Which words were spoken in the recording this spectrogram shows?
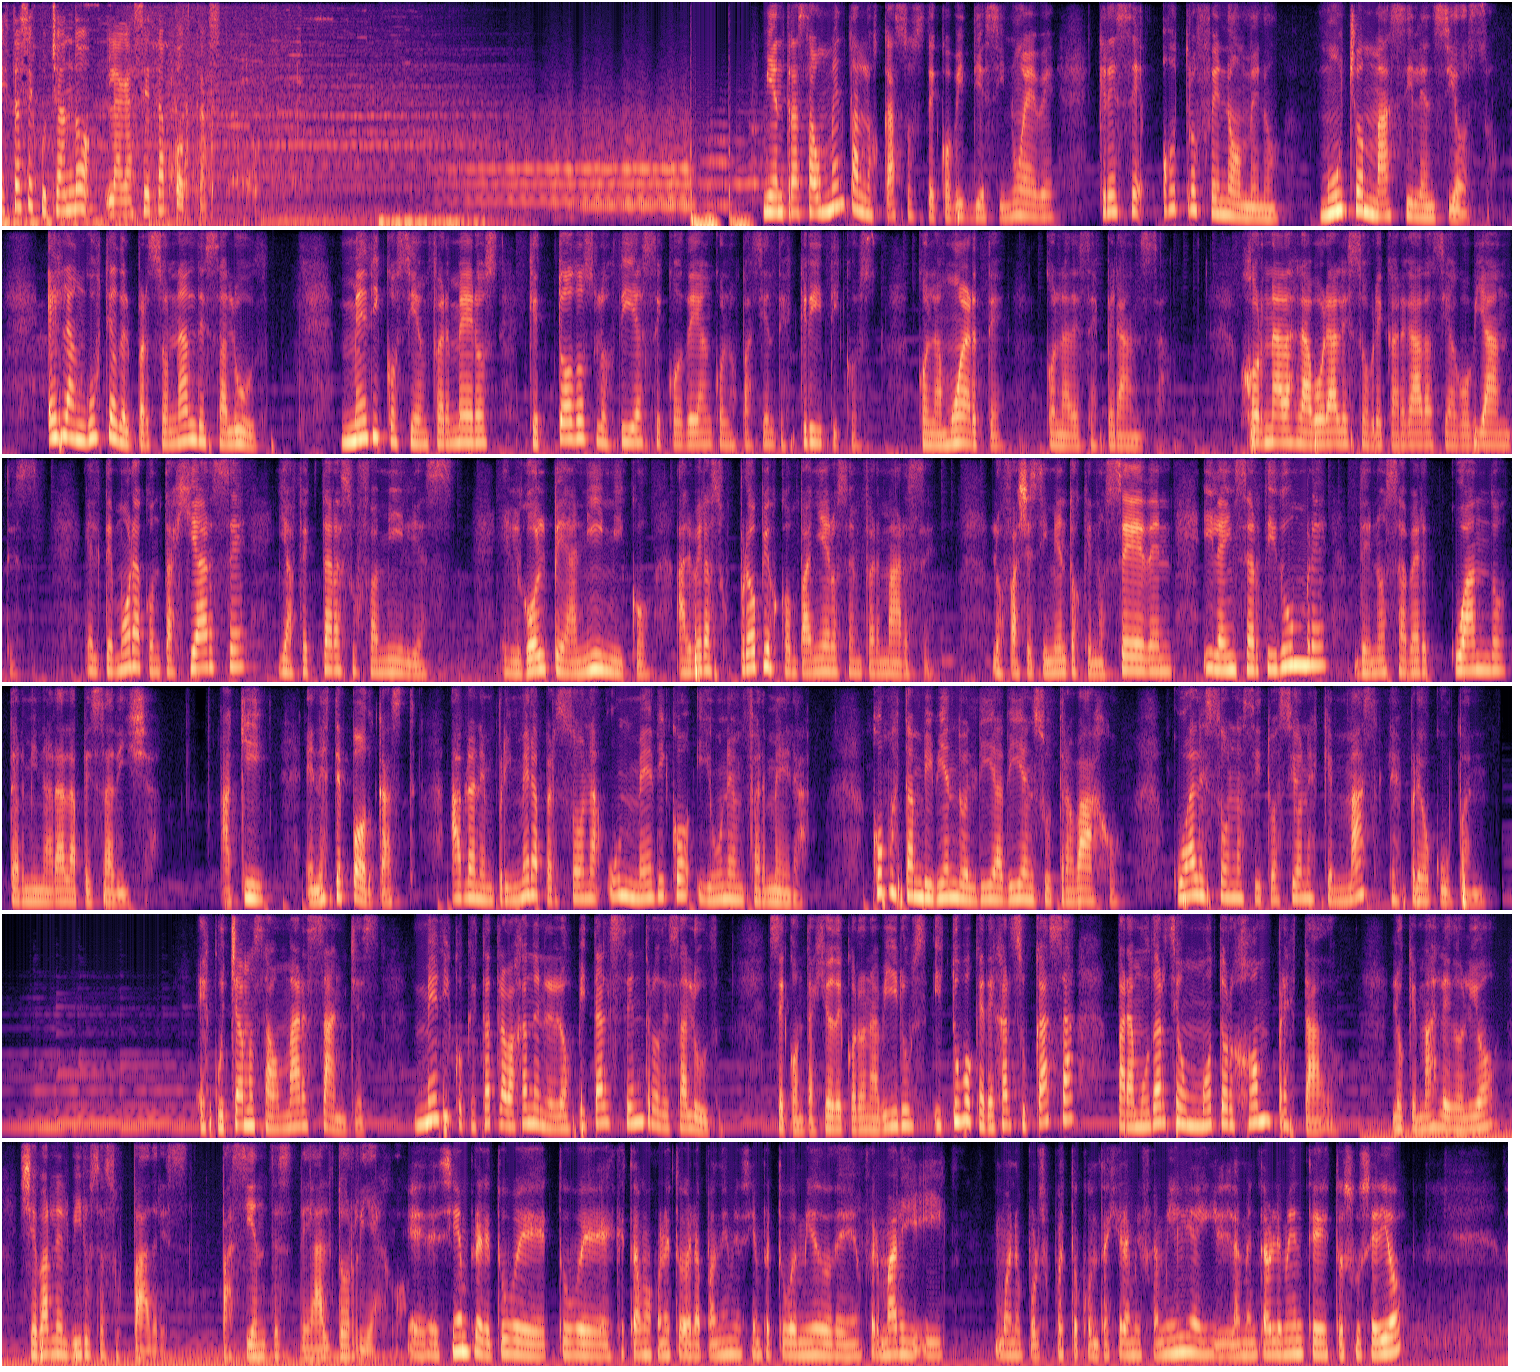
Estás escuchando La Gaceta Podcast. Mientras aumentan los casos de COVID-19, crece otro fenómeno mucho más silencioso. Es la angustia del personal de salud, médicos y enfermeros que todos los días se codean con los pacientes críticos, con la muerte, con la desesperanza. Jornadas laborales sobrecargadas y agobiantes, el temor a contagiarse y afectar a sus familias, el golpe anímico al ver a sus propios compañeros enfermarse, los fallecimientos que no ceden y la incertidumbre de no saber cuándo terminará la pesadilla. Aquí, en este podcast, hablan en primera persona un médico y una enfermera. ¿Cómo están viviendo el día a día en su trabajo? ¿Cuáles son las situaciones que más les preocupan? Escuchamos a Omar Sánchez, médico que está trabajando en el Hospital Centro de Salud. Se contagió de coronavirus y tuvo que dejar su casa para mudarse a un motorhome prestado. Lo que más le dolió, llevarle el virus a sus padres, pacientes de alto riesgo. Desde siempre que tuve, tuve, que estamos con esto de la pandemia, siempre tuve miedo de enfermar y, y bueno, por supuesto, contagiar a mi familia y lamentablemente esto sucedió.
